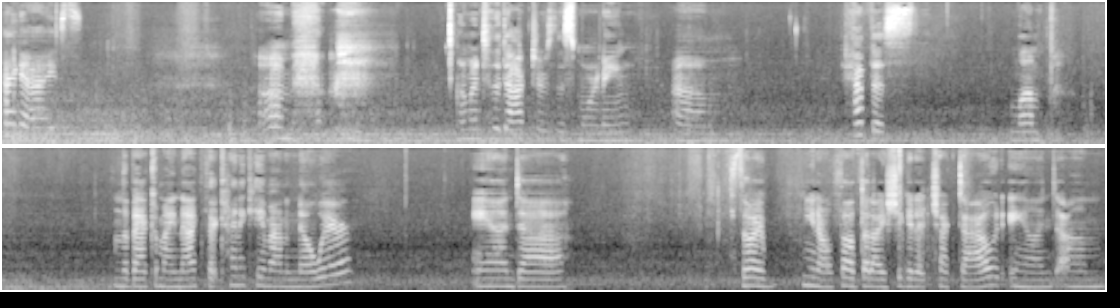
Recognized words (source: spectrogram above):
Hi guys. Um, I went to the doctor's this morning. Um, I have this lump on the back of my neck that kind of came out of nowhere, and uh, so I, you know, thought that I should get it checked out. And um,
